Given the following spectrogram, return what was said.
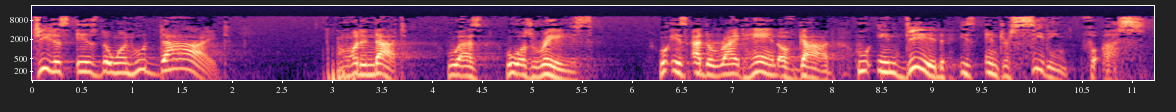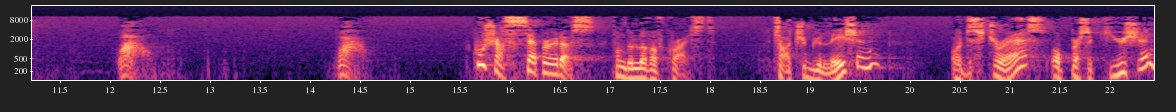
Jesus is the one who died. More than that, who has, who was raised, who is at the right hand of God, who indeed is interceding for us. Wow. Wow. Who shall separate us from the love of Christ? Shall tribulation or distress or persecution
